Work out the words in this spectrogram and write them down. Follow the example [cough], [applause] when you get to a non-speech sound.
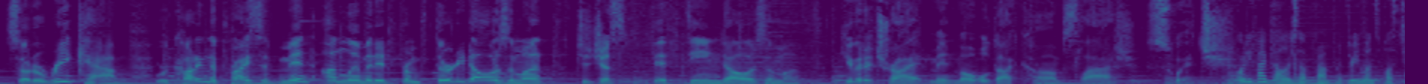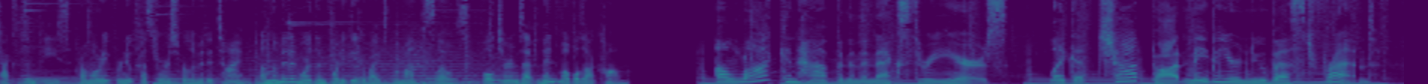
F- So to recap, we're cutting the price of Mint Unlimited from $30 a month to just $15 a month. Give it a try at mintmobile.com slash switch. $45 upfront for three months plus taxes and fees. Promo rate for new customers for limited time. Unlimited more than 40 gigabytes per month. Slows. Full terms at mintmobile.com. A lot can happen in the next three years. Like a chatbot may be your new best friend.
